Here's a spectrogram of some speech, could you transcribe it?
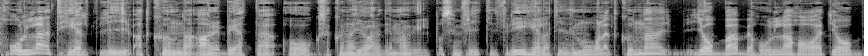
hålla ett helt liv att kunna arbeta och också kunna göra det man vill på sin fritid, för det är hela tiden målet, kunna jobba, behålla, ha ett jobb,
